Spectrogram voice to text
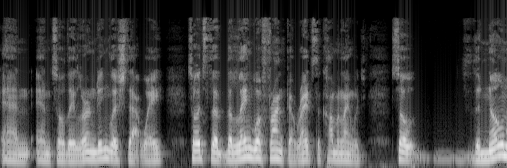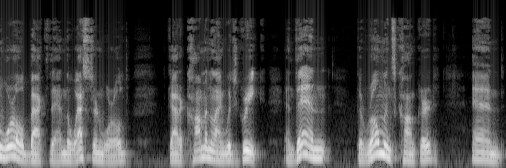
And, and so they learned English that way. So it's the, the lingua franca, right? It's the common language. So the known world back then, the Western world, got a common language, Greek. And then the Romans conquered and,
